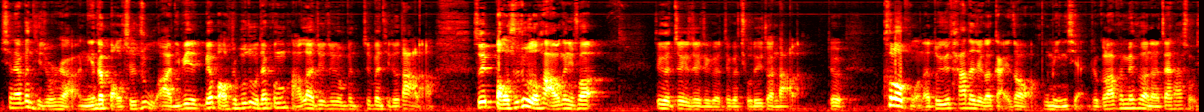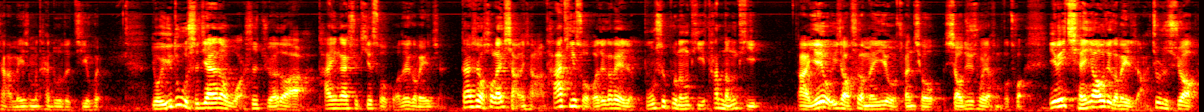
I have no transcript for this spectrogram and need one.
现在问题就是啊，你得保持住啊，你别别保持不住再崩盘了，就这个问这问题就大了啊。所以保持住的话，我跟你说，这个这个这个这个这个球队赚大了。就克洛普呢，对于他的这个改造啊不明显，就格拉芬贝克呢，在他手下没什么太多的机会。有一度时间呢，我是觉得啊，他应该去踢索博这个位置，但是后来想一想啊，他踢索博这个位置不是不能踢，他能踢啊，也有一脚射门，也有传球，小技术也很不错。因为前腰这个位置啊，就是需要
